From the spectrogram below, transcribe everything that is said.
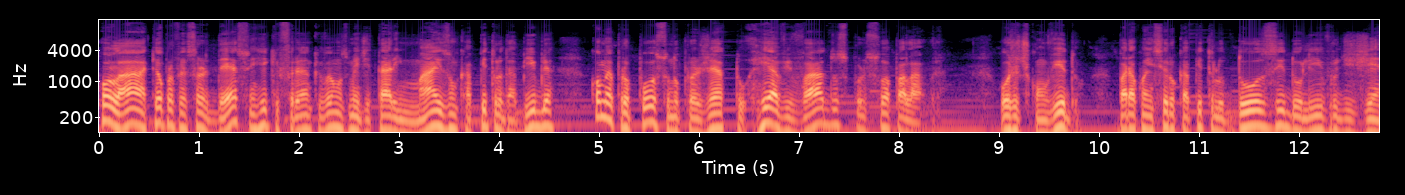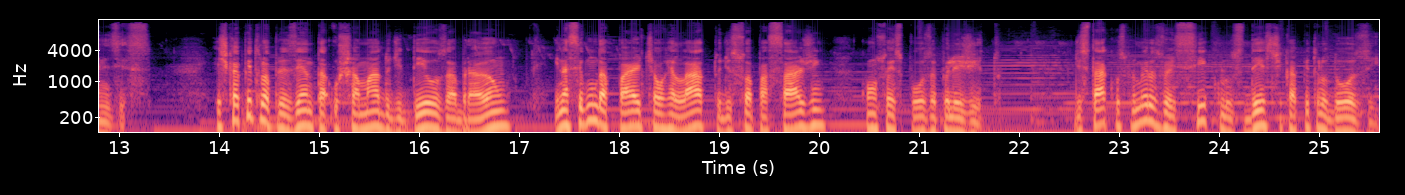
Olá, aqui é o professor Décio Henrique Franco e vamos meditar em mais um capítulo da Bíblia, como é proposto no projeto Reavivados por Sua Palavra. Hoje eu te convido para conhecer o capítulo 12 do livro de Gênesis. Este capítulo apresenta o chamado de Deus a Abraão e, na segunda parte, ao relato de sua passagem com sua esposa pelo Egito. Destaco os primeiros versículos deste capítulo 12.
